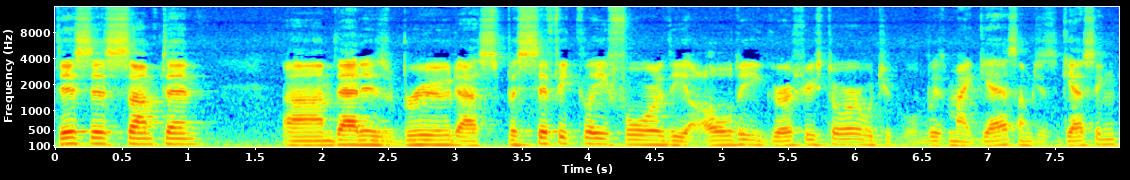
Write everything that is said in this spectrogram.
this is something um, that is brewed uh, specifically for the Aldi grocery store, which was my guess. I'm just guessing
